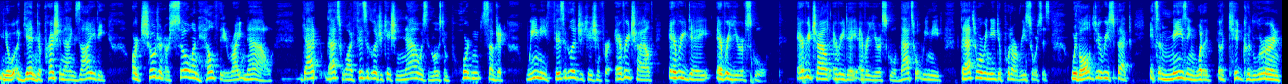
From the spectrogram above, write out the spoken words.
you know, again, depression, anxiety. Our children are so unhealthy right now that that's why physical education now is the most important subject we need physical education for every child, every day, every year of school. Every child, every day, every year of school. That's what we need. That's where we need to put our resources. With all due respect, it's amazing what a, a kid could learn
